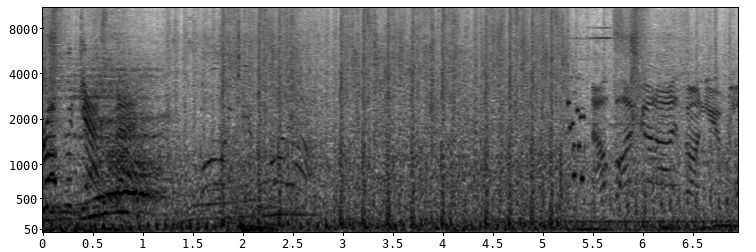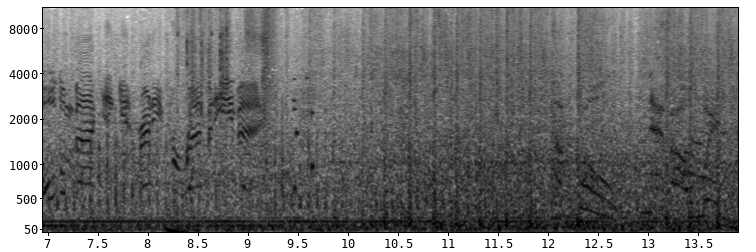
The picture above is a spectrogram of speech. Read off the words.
Drop the gas bag! Alpha, I've got eyes on you. Hold them back and get ready for rapid evac. The fool never wins!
